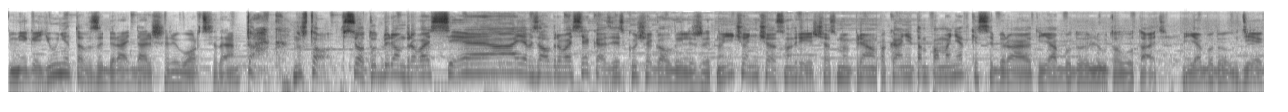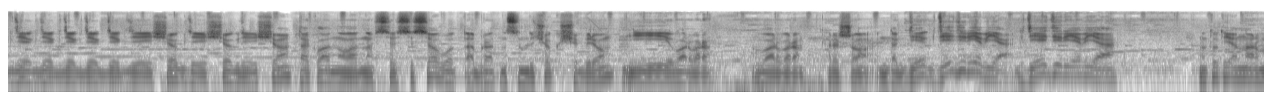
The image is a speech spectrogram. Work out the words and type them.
мега юнитов, забирать дальше ревордсы, да? Так, ну что, все, тут берем дровосека. Я взял дровосека, а здесь куча голды лежит. Ну ничего, ничего, смотри, сейчас мы прям, пока они там по монетке собирают, я буду люто лутать. Я буду где, где, где, где, где, где, где еще, где еще, где еще. Так, ладно, ладно, все, все, все. Вот обратно сундучок еще берем. И варвара. Варвара. Хорошо. Да где, где деревья? Где деревья? Ну тут я норм,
